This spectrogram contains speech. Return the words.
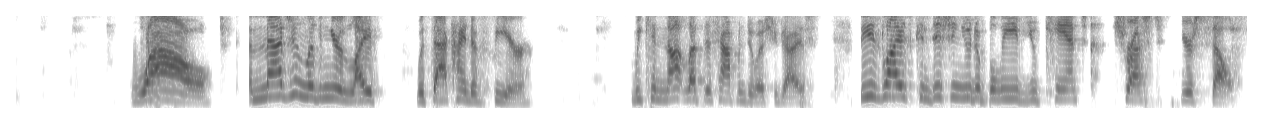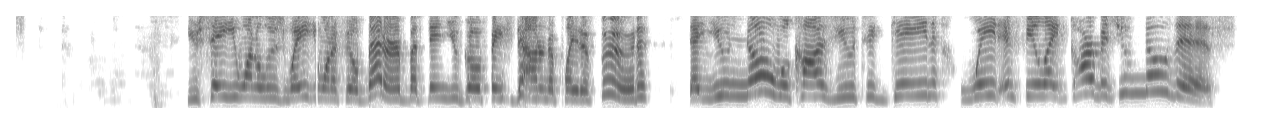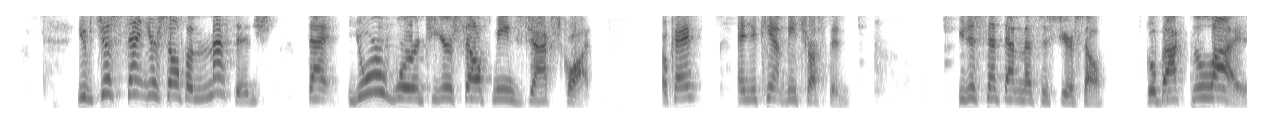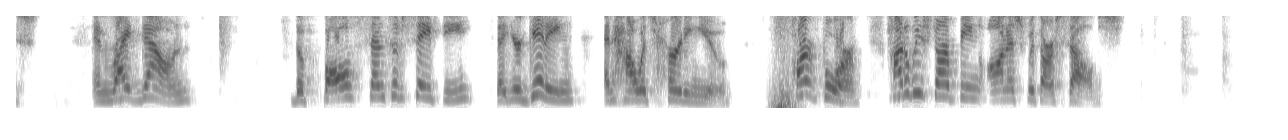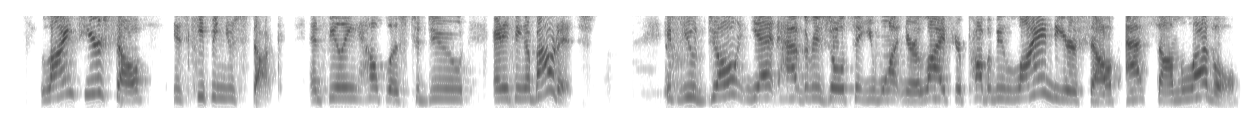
Wow. Imagine living your life with that kind of fear. We cannot let this happen to us, you guys. These lies condition you to believe you can't trust yourself. You say you want to lose weight, you want to feel better, but then you go face down in a plate of food that you know will cause you to gain weight and feel like garbage. You know this. You've just sent yourself a message that your word to yourself means jack squat. Okay? And you can't be trusted. You just sent that message to yourself. Go back to the lies and write down the false sense of safety that you're getting and how it's hurting you. Part four How do we start being honest with ourselves? Lying to yourself is keeping you stuck and feeling helpless to do anything about it. If you don't yet have the results that you want in your life, you're probably lying to yourself at some level.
